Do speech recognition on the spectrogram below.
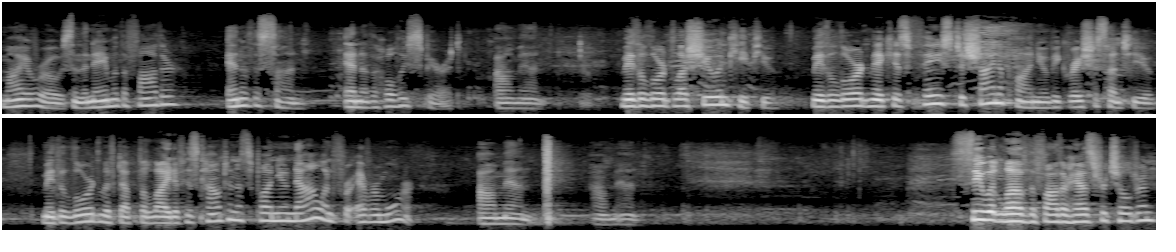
Maya Rose, in the name of the Father and of the Son and of the Holy Spirit. Amen. May the Lord bless you and keep you. May the Lord make his face to shine upon you and be gracious unto you. May the Lord lift up the light of his countenance upon you now and forevermore. Amen. Amen. See what love the Father has for children.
